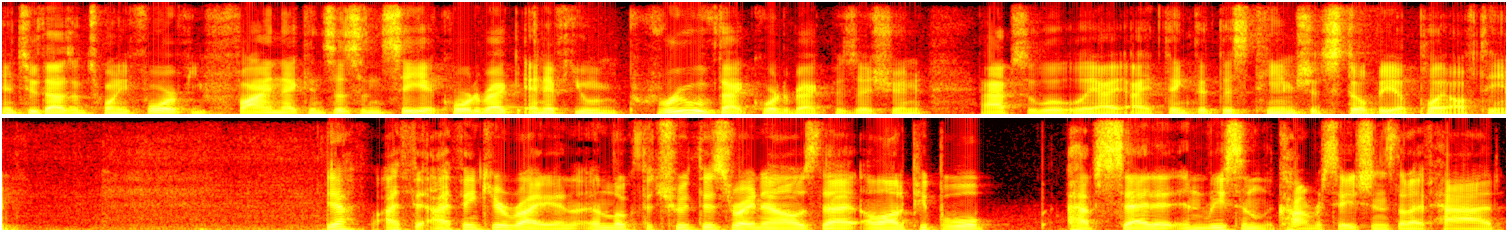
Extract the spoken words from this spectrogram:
in 2024. If you find that consistency at quarterback and if you improve that quarterback position, absolutely, I, I think that this team should still be a playoff team. Yeah, I, th- I think you're right. And, and look, the truth is right now is that a lot of people will have said it in recent conversations that I've had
